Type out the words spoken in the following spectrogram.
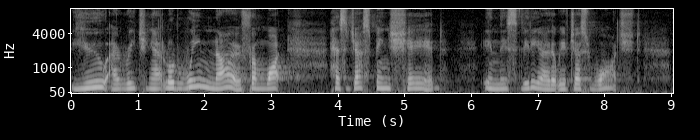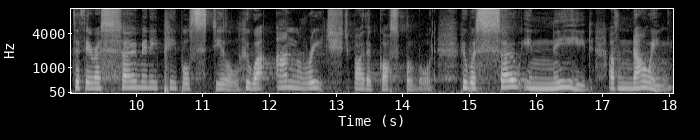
you are reaching out. Lord, we know from what has just been shared in this video that we've just watched that there are so many people still who are unreached by the gospel, Lord, who are so in need of knowing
